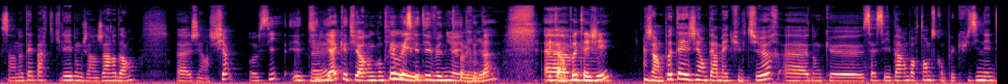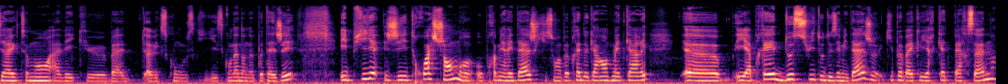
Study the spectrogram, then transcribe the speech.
C'est un hôtel particulier, donc j'ai un jardin. Euh, j'ai un chien aussi, et Tilia, que tu as rencontré parce que tu es venue à Etretat. Et tu as un potager j'ai un potager en permaculture, euh, donc euh, ça c'est hyper important parce qu'on peut cuisiner directement avec, euh, bah, avec ce qu'on ce qu'on a dans notre potager. Et puis j'ai trois chambres au premier étage qui sont à peu près de 40 mètres carrés. Et après deux suites au deuxième étage qui peuvent accueillir quatre personnes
